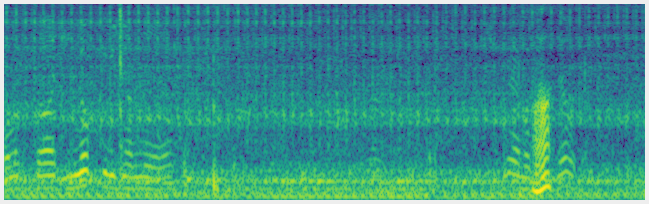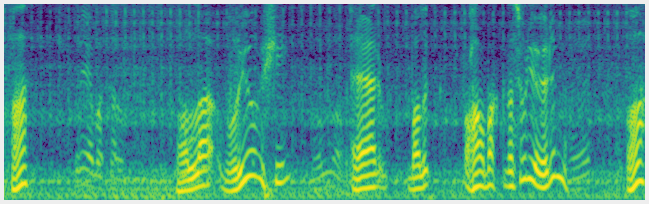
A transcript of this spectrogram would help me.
Balık daha cillop gibi canlı ya. Şuraya bakalım Aha. Aha. Şuraya bakalım. Valla vuruyor bir şey. Vallahi. Eğer balık... Aha bak nasıl vuruyor öyle mi? Evet. Aha.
